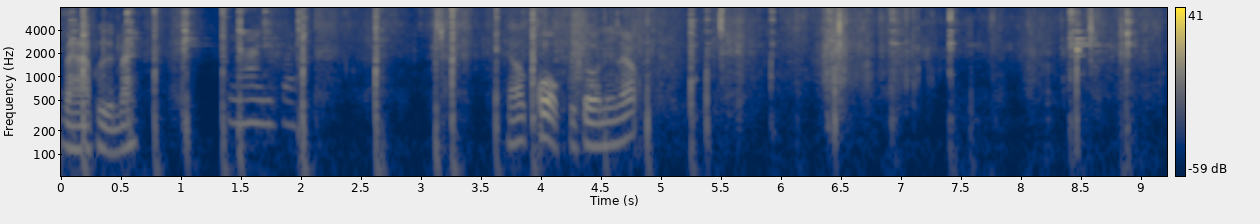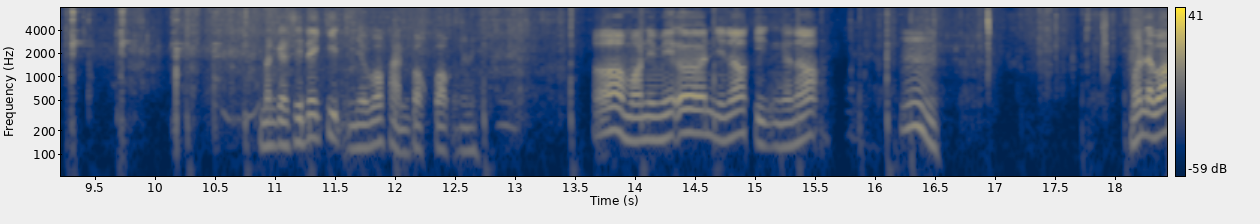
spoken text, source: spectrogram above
ไปหาผืนไปง่ายไปแล้วโกกตัวนี้แล้วมันก็สิได้กินอยู่ว่าผันปอกๆนี่อ๋อหมอนี่มีเอิญนี่เนาะกินกันเนาะอืม มือนอะไรบ่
